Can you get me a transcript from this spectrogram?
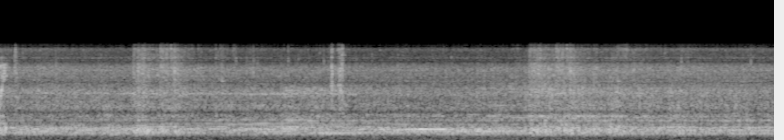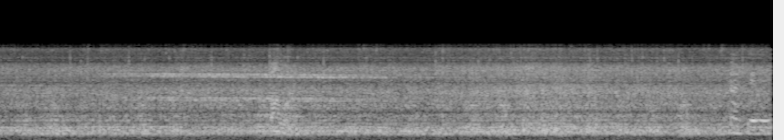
Wait, follow me. Okay.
